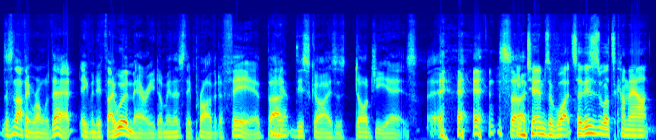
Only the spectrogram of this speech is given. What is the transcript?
there's nothing wrong with that. Even if they were married, I mean that's their private affair. But Yeah. this guy's as dodgy as. So in terms of what? So this is what's come out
